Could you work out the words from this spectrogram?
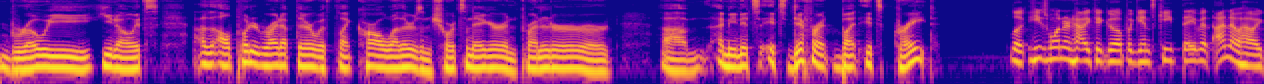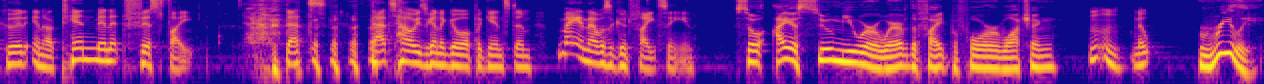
broy, you know, it's I'll put it right up there with like Carl Weathers and Schwarzenegger and Predator or um I mean it's it's different but it's great. Look, he's wondering how he could go up against Keith David. I know how he could in a 10 minute fist fight. That's that's how he's going to go up against him. Man, that was a good fight scene. So I assume you were aware of the fight before watching. Nope. Really?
